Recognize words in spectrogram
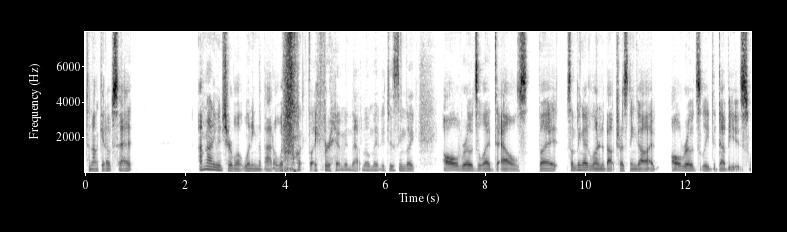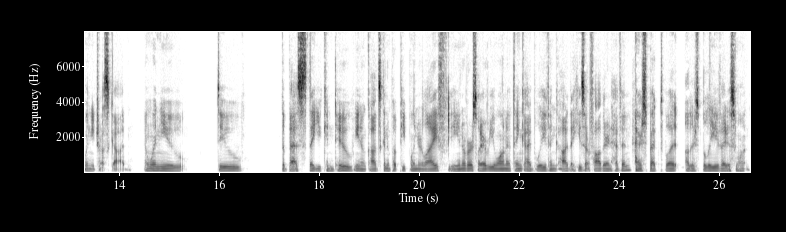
to not get upset. I'm not even sure what winning the battle would have looked like for him in that moment. It just seemed like all roads led to L's. But something I've learned about trusting God, all roads lead to W's when you trust God. And when you do the best that you can do. You know, God's going to put people in your life, the universe, whatever you want to think. I believe in God that He's our Father in heaven. I respect what others believe. I just want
